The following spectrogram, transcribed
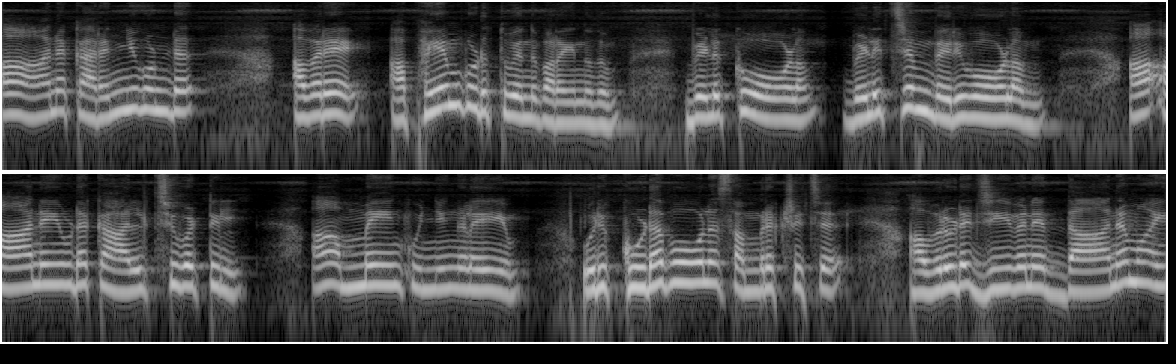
ആ ആന കരഞ്ഞുകൊണ്ട് അവരെ അഭയം കൊടുത്തു എന്ന് പറയുന്നതും വെളുക്കുവോളം വെളിച്ചം വരുവോളം ആ ആനയുടെ കാൽച്ചുവട്ടിൽ ആ അമ്മയും കുഞ്ഞുങ്ങളെയും ഒരു കുട പോലെ സംരക്ഷിച്ച് അവരുടെ ജീവനെ ദാനമായി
